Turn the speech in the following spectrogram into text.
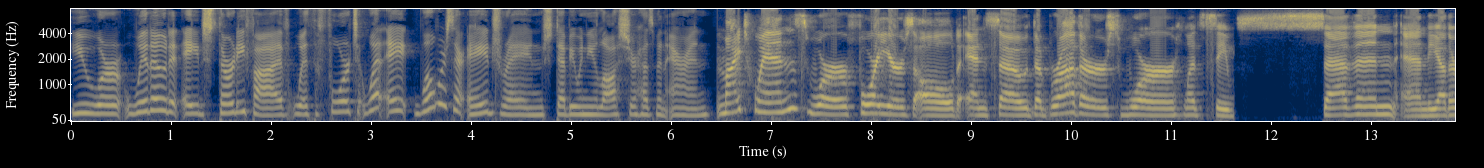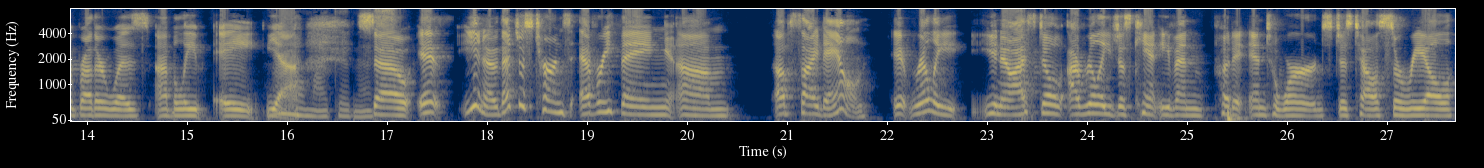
You were widowed at age 35 with four. T- what age, What was their age range, Debbie, when you lost your husband, Aaron? My twins were four years old, and so the brothers were, let's see seven and the other brother was i believe eight yeah oh my goodness so it you know that just turns everything um upside down it really you know i still i really just can't even put it into words just how surreal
